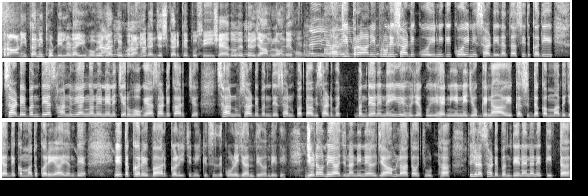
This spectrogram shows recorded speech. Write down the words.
ਪੁਰਾਣੀ ਤਾਂ ਨਹੀਂ ਤੁਹਾਡੀ ਲੜਾਈ ਹੋਵੇ ਜਾਂ ਕੋਈ ਪੁਰਾਣੀ ਰੰਜਿਸ਼ ਕਰਕੇ ਤੁਸੀਂ ਸ਼ਾਇਦ ਉਹਦੇ ਤੇ ਇਲਜ਼ਾਮ ਲਾਉਂਦੇ ਹੋ? ਅਜੀ ਪੁਰਾਣੀ ਪੁਰਾਣੀ ਸਾਡੀ ਕੋਈ ਨਹੀਂ ਕਿ ਕੋਈ ਨਹੀਂ ਸਾਡੀ ਨਾ ਤਾਂ ਅਸੀਂ ਤਾਂ ਕਦੀ ਸਾਡੇ ਬੰਦੇ ਆ, ਸਾਨੂੰ ਵੀ ਆਈਆਂ ਨੂੰ ਇੰਨੇ ਇੰਨੇ ਚਿਰ ਹੋ ਗਿਆ ਸਾਡੇ ਘਰ 'ਚ। ਸਾਨੂੰ ਸਾਡੇ ਬੰਦੇ ਸਾਨੂੰ ਪਤਾ ਵੀ ਸਾਡੇ ਬੱਚ- ਬੰਦਿਆਂ ਨੇ ਨਹੀਂ ਇਹੋ ਜਿਹਾ ਕੋਈ ਹੈ ਨਹੀਂ ਇੰਨੇ ਜੋਗੇ ਨਾ। ਇੱਕ ਸਿੱਧਾ ਕੰਮਾਂ ਤੇ ਜਾਂਦੇ ਕੰਮਾਂ ਤੋਂ ਘਰੇ ਆ ਜਾਂਦੇ ਆ। ਇਹ ਤਾਂ ਘਰੇ ਬਾਹਰ ਗਲੀ 'ਚ ਨਹੀਂ ਕਿਸੇ ਦੇ ਕੋਲੇ ਜਾਂਦੇ ਆਉਂਦੇਗੇ। ਜਿਹੜਾ ਉਹਨੇ ਆ ਜਨਾਨੀ ਨੇ ਇਲਜ਼ਾਮ ਲਾਤਾ, ਉਹ ਝੂਠਾ, ਤੇ ਜਿਹੜਾ ਸਾਡੇ ਬੰਦੇ ਨੇ ਇਹਨਾਂ ਨੇ ਕੀਤਾ,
